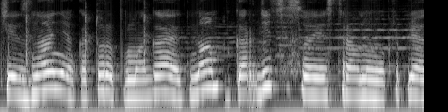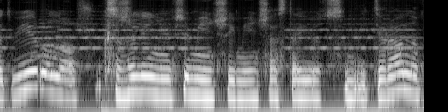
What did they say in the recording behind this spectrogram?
Те знания, которые помогают нам гордиться своей страной, укрепляют веру нашу. К сожалению, все меньше и меньше остается ветеранов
